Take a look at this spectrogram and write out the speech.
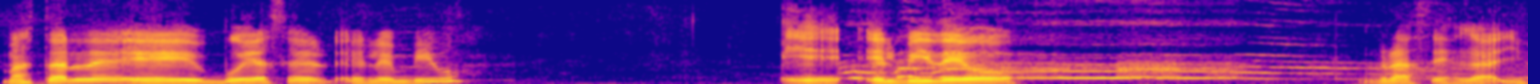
Más tarde eh, voy a hacer el en vivo. Eh, el video... Gracias, gallo.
